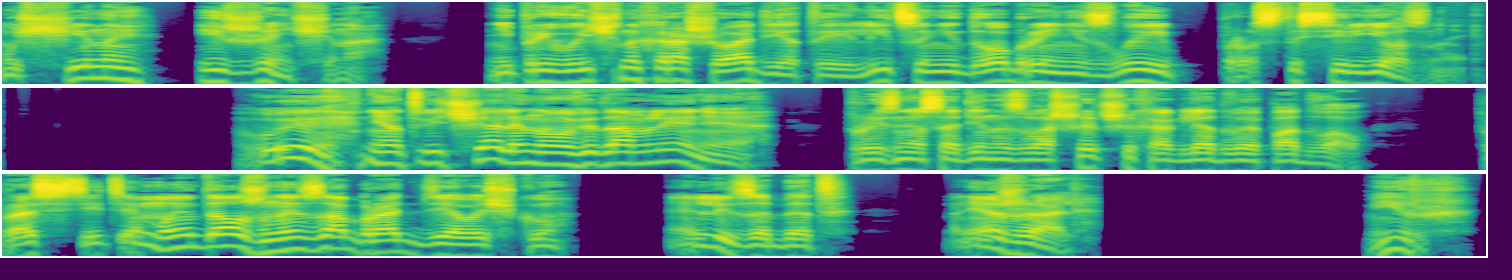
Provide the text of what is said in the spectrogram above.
Мужчины и женщина. Непривычно хорошо одетые, лица не добрые, не злые, просто серьезные. «Вы не отвечали на уведомление», — произнес один из вошедших, оглядывая подвал. «Простите, мы должны забрать девочку. Элизабет, мне жаль». Мир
